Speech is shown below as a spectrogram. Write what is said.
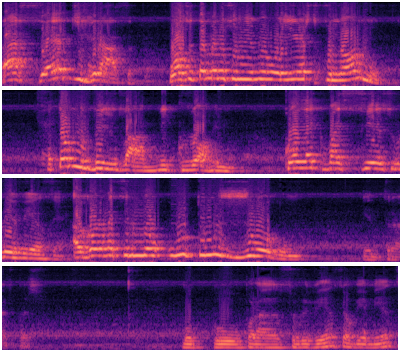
Ah, sério, desgraça? Você também não sobreviveu a este fenómeno? Então me diz lá, Nick Robin, qual é que vai ser a sobrevivência? Agora vai ser o meu último jogo. Entre aspas. Vou, para a sobrevivência, obviamente.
